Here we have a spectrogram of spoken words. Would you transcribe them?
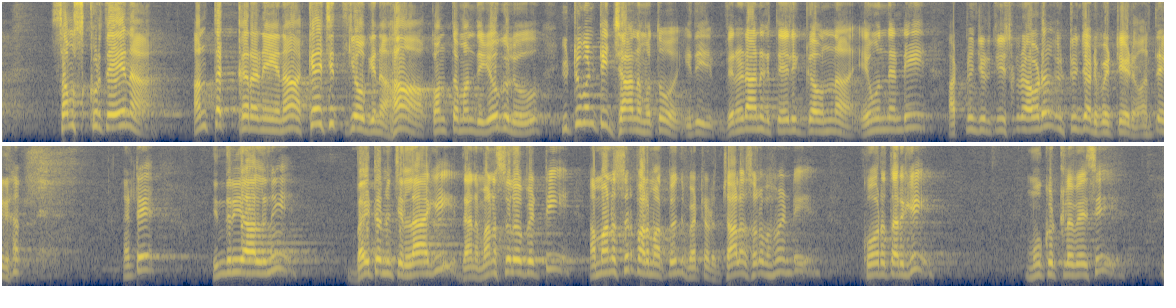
సంస్కృతేన అంతఃకరణేన కేచిత్ యోగిన. కొంతమంది యోగులు ఇటువంటి ధ్యానముతో ఇది వినడానికి తేలిగ్గా ఉన్న ఏముందండి? అట్నుంచి ఇటు తీసుకురావడం ఇటు నుంచి అటు పెట్టేయడం అంతేగా? అంటే ఇంద్రియాలని బయట నుంచి లాగి దాని మనస్సులో పెట్టి ఆ మనస్సును పరమాత్మ పెట్టడం. చాలా సులభమండి. కూర తరిగి మూకుట్లో వేసి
